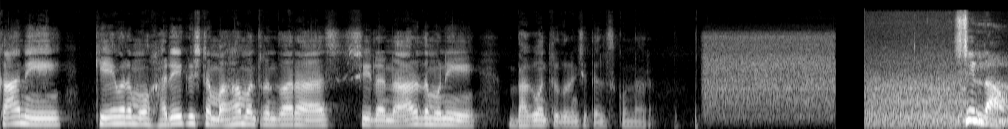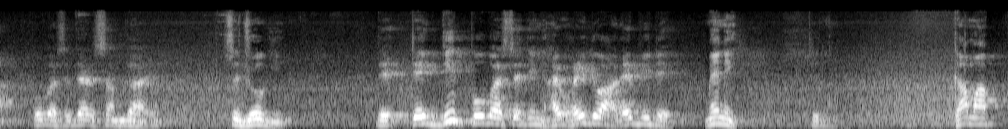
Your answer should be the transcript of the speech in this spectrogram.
కానీ కేవలము హరే కృష్ణ మహామంత్రం ద్వారా శ్రీల నారదముని భగవంతుడి గురించి తెలుసుకున్నారు Still now, Prabhupada said, there is some guy, it's a yogi. They take deep Prabhupada said in Haridwar every day, many. Come up,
